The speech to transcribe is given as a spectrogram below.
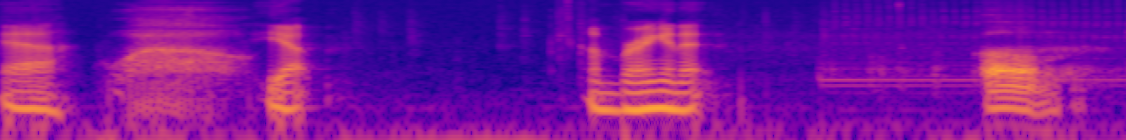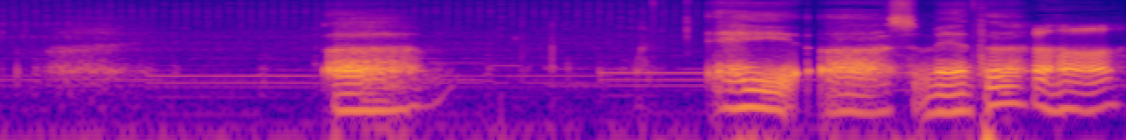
Yeah. Wow. Yep. I'm bringing it. Hey, uh, Samantha. Uh huh.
